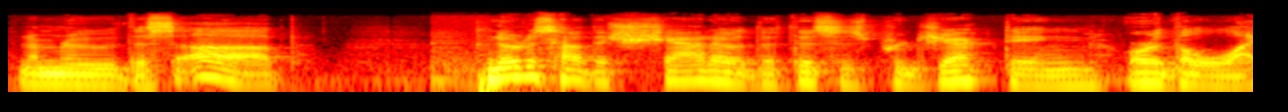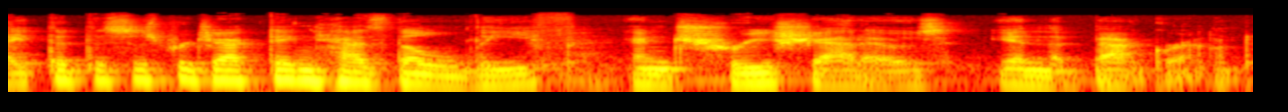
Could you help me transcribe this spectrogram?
And I'm to move this up Notice how the shadow that this is projecting, or the light that this is projecting, has the leaf and tree shadows in the background.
